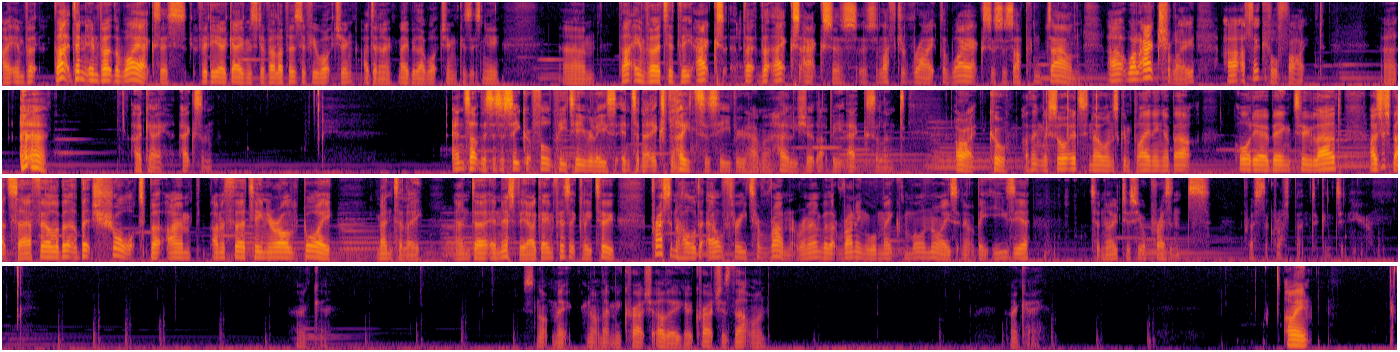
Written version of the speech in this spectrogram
I invert. That didn't invert the y-axis. Video games developers, if you're watching, I don't know. Maybe they're watching because it's new. Um, that inverted the x. The, the x-axis is left to right. The y-axis is up and down. Uh, well, actually, uh, I think he'll find. Uh, okay, excellent. Ends up this is a secret full PT release. Internet explains says Hebrew Hammer. Holy shit, that'd be excellent. Alright, cool. I think we're sorted. No one's complaining about audio being too loud. I was just about to say I feel a little bit short, but I'm I'm a 13 year old boy mentally, and uh, in this VR game physically too. Press and hold L3 to run. Remember that running will make more noise and it will be easier to notice your presence. Press the cross button to continue. Okay. It's not make not letting me crouch. Oh, there you go. Crouch is that one. Okay. I mean,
